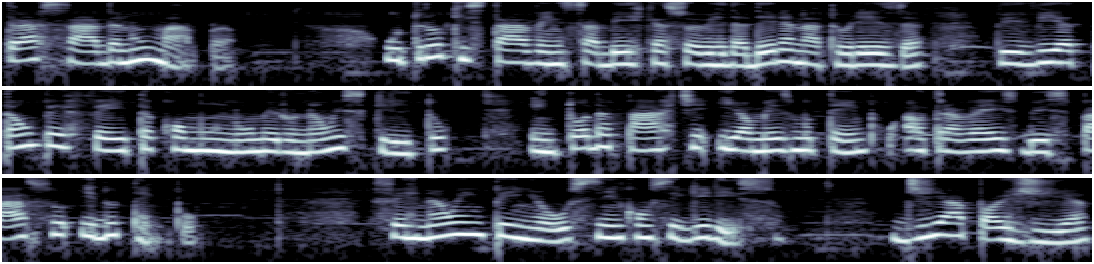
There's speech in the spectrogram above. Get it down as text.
traçada num mapa. O truque estava em saber que a sua verdadeira natureza vivia tão perfeita como um número não escrito em toda parte e ao mesmo tempo através do espaço e do tempo. Fernão empenhou-se em conseguir isso. Dia após dia,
